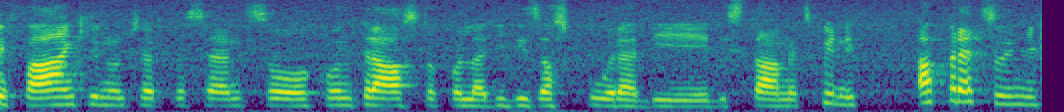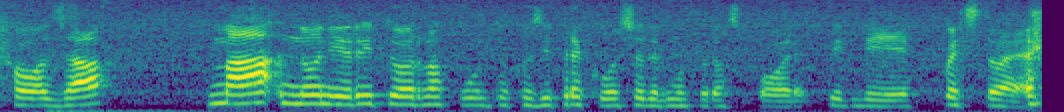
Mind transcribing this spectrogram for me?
che fa anche in un certo senso contrasto con la divisa scura di, di Stamets. Quindi apprezzo ogni cosa, ma non il ritorno appunto così precoce del motore a spore. Quindi questo è.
